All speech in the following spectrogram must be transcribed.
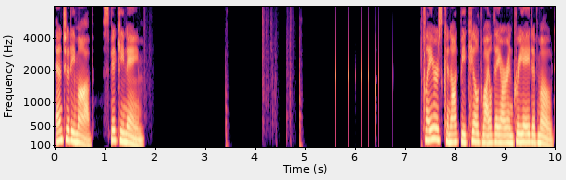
Entity mob. Spicky name. Players cannot be killed while they are in creative mode.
